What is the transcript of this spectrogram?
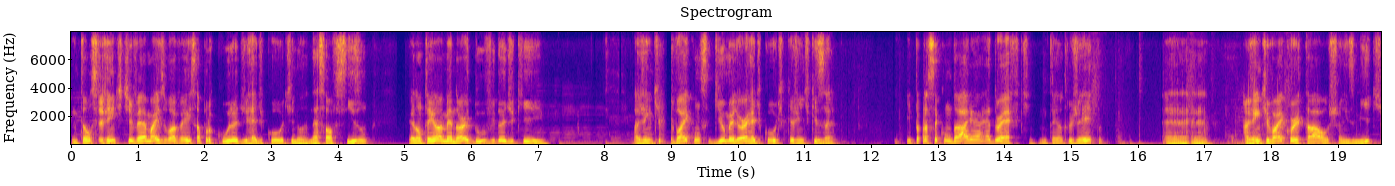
Então, se a gente tiver mais uma vez a procura de head coach no, nessa off-season, eu não tenho a menor dúvida de que a gente vai conseguir o melhor head coach que a gente quiser. E para secundária é draft, não tem outro jeito. É, a gente vai cortar o Sean Smith,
